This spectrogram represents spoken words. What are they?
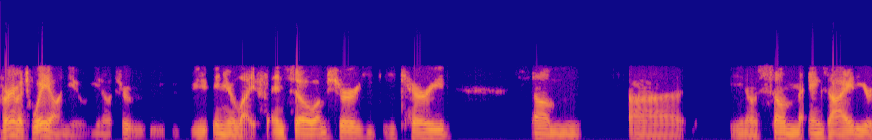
very much weigh on you, you know, through in your life, and so I'm sure he, he carried some, uh, you know, some anxiety or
